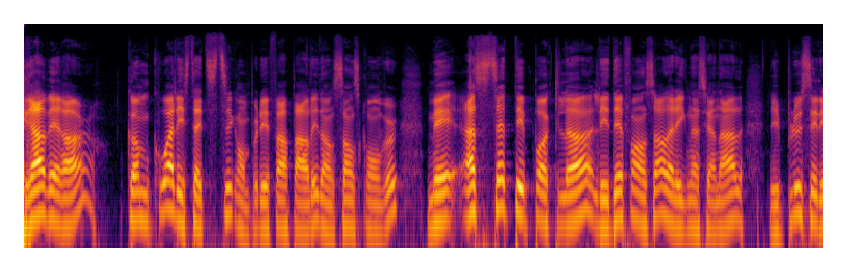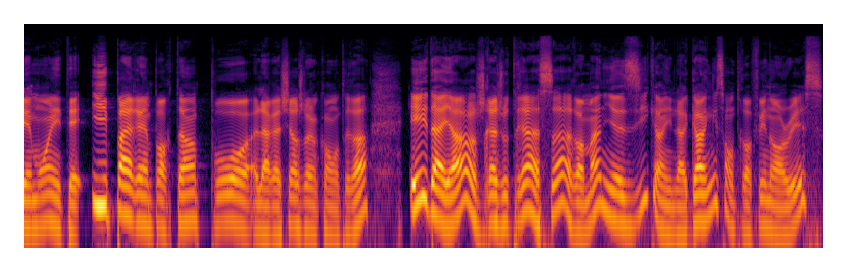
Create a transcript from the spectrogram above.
Grave erreur. Comme quoi, les statistiques, on peut les faire parler dans le sens qu'on veut. Mais à cette époque-là, les défenseurs de la Ligue nationale, les plus et les moins, étaient hyper importants pour la recherche d'un contrat. Et d'ailleurs, je rajouterais à ça, Roman Yossi, quand il a gagné son trophée Norris,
